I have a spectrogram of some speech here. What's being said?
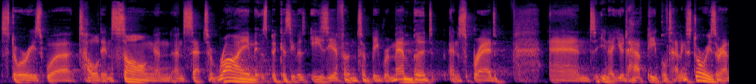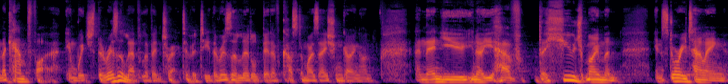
stories were told in song and, and set to rhyme. It was because it was easier for them to be remembered and spread. And you know, you'd have people telling stories around the campfire, in which there is a level of interactivity, there is a little bit of customization going on. And then you, you know, you have the huge moment in storytelling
